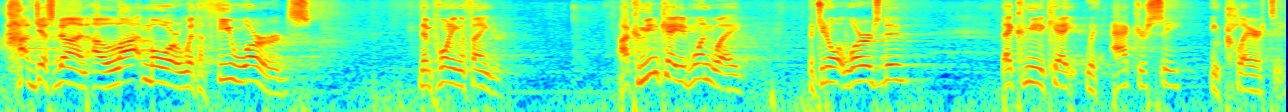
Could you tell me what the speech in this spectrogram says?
I've just done a lot more with a few words than pointing a finger. I communicated one way, but you know what words do? They communicate with accuracy and clarity.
